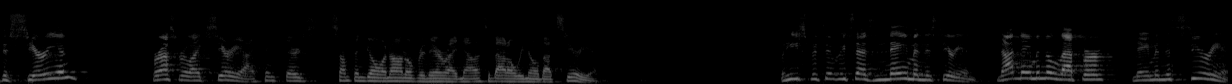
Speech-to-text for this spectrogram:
the Syrian. For us, we're like Syria. I think there's something going on over there right now. That's about all we know about Syria. But he specifically says Naaman the Syrian, not Naaman the leper, Naaman the Syrian.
